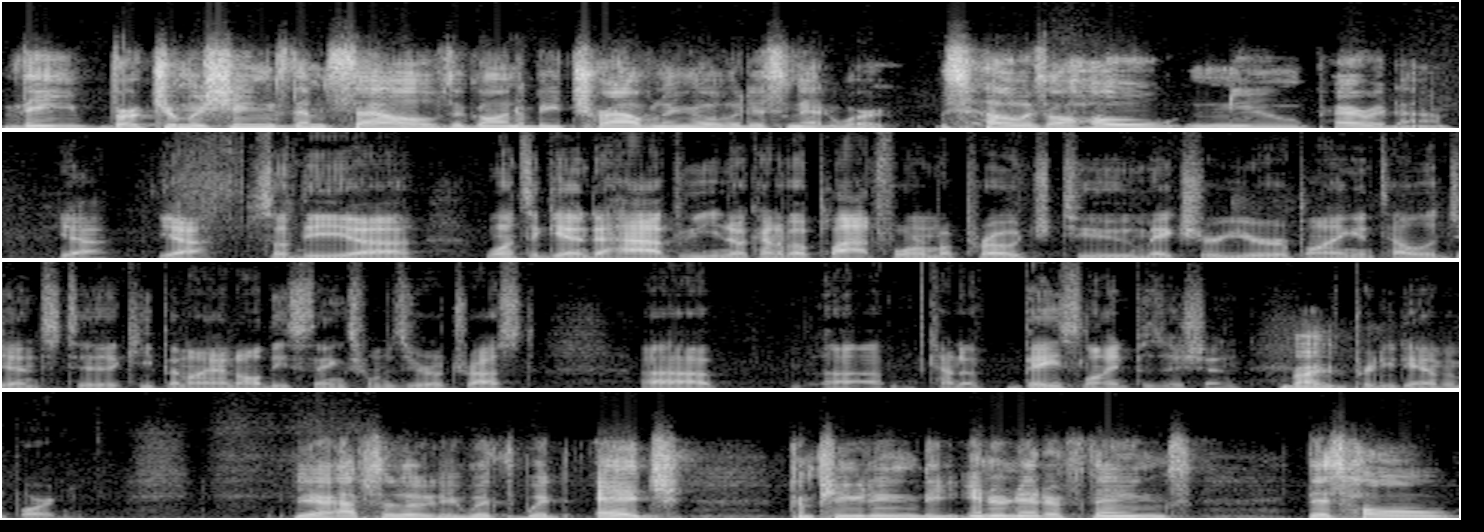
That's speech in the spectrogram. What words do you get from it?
the virtual machines themselves are going to be traveling over this network. So it's a whole new paradigm. Yeah, yeah. So the, uh, once again, to have, you know, kind of a platform approach to make sure you're applying intelligence to keep an eye on all these things from zero trust uh, uh, kind of baseline position. Right. Pretty damn important. Yeah, absolutely. With with edge computing, the Internet of Things, this whole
